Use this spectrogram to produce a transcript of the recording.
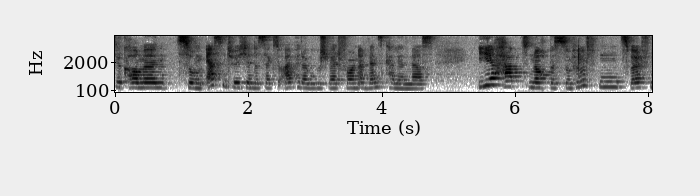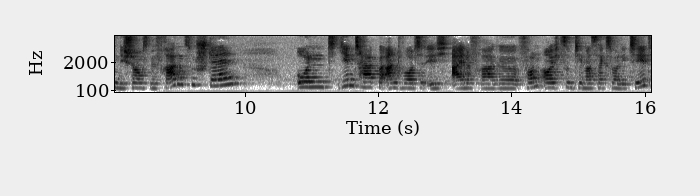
willkommen zum ersten Türchen des sexualpädagogisch wertvollen Adventskalenders. Ihr habt noch bis zum 5.12. die Chance, mir Fragen zu stellen. Und jeden Tag beantworte ich eine Frage von euch zum Thema Sexualität.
